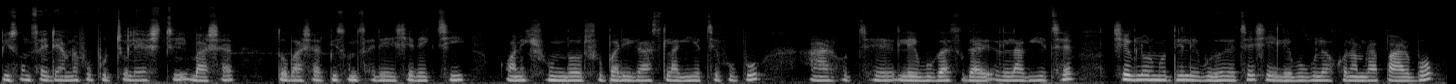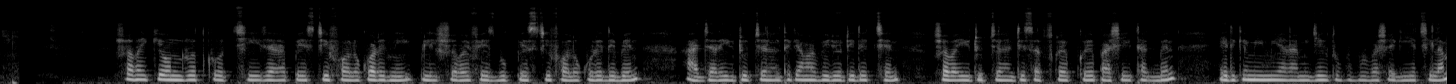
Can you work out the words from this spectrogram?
পিছন সাইডে আমরা ফুপুর চলে আসছি বাসার। তো বাসার পিছন সাইডে এসে দেখছি অনেক সুন্দর সুপারি গাছ লাগিয়েছে ফুপু। আর হচ্ছে লেবু গাছ লাগিয়েছে। সেগুলোর মধ্যে লেবু ধরেছে, সেই লেবুগুলো এখন আমরা পারব। সবাইকে অনুরোধ করছি, যারা পেজটি ফলো করেনি প্লিজ সবাই ফেসবুক পেজটি ফলো করে দেবেন। আর যারা ইউটিউব চ্যানেল থেকে আমার ভিডিওটি দেখছেন, সবাই ইউটিউব চ্যানেলটি সাবস্ক্রাইব করে পাশেই থাকবেন। এদিকে মিমি আর আমি যেহেতু পুকুর বাসায় গিয়েছিলাম,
